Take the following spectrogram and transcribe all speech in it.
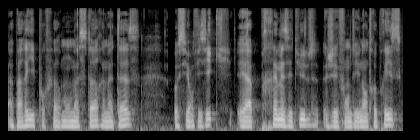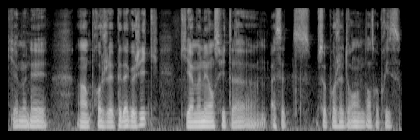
à Paris pour faire mon master et ma thèse, aussi en physique. Et après mes études, j'ai fondé une entreprise qui a mené un projet pédagogique qui a mené ensuite à, ce projet d'entreprise,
